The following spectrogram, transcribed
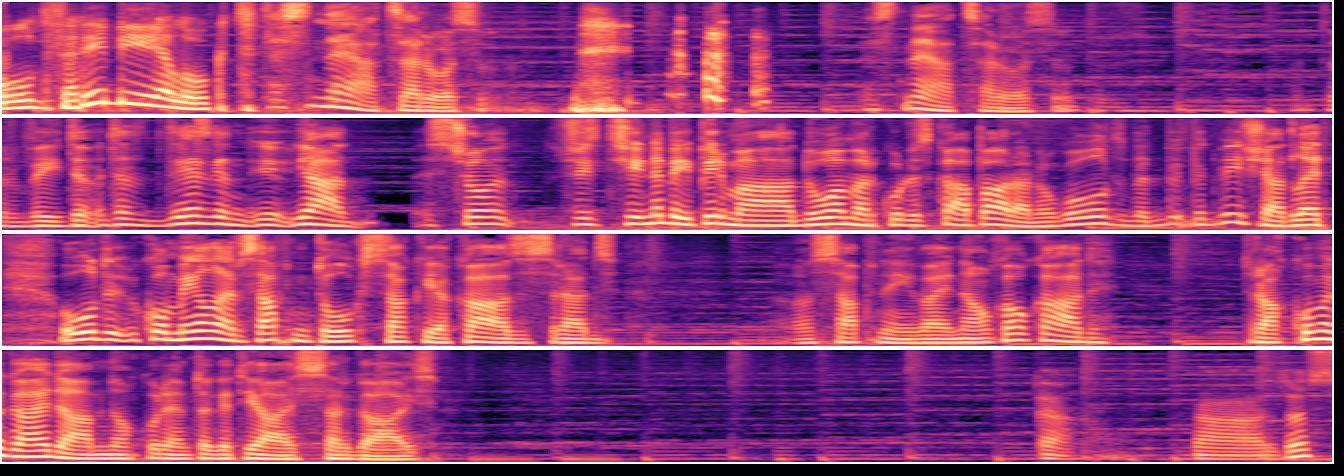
Uldis arī bija ielūgts. Es neatceros. es neatceros. Tur, tur bija diezgan. Jā, es šo, šī, šī nebija pirmā doma, ar kuras kāpu ārā no gultas, bet, bet bija šāda lieta. Uldi, ko Millers sapņu tulks saka, ja kāzas redz uh, sapnī, vai nav kaut kādi trakumi gaidām, no kuriem tagad jāaizsargājas? Tā, kāzas.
